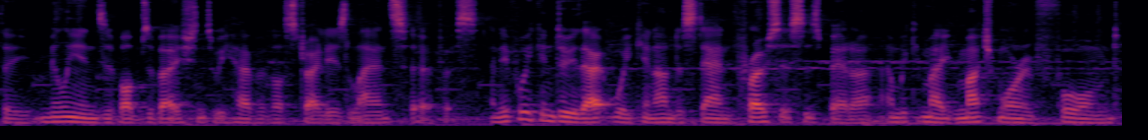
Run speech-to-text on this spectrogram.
the millions of observations we have of Australia's land surface. And if we can do that, we can understand processes better and we can make much more informed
